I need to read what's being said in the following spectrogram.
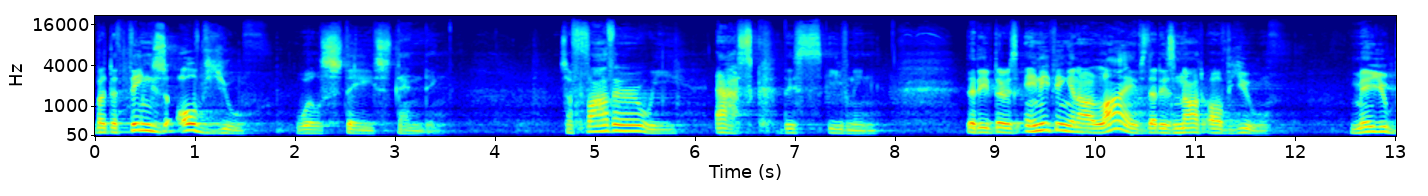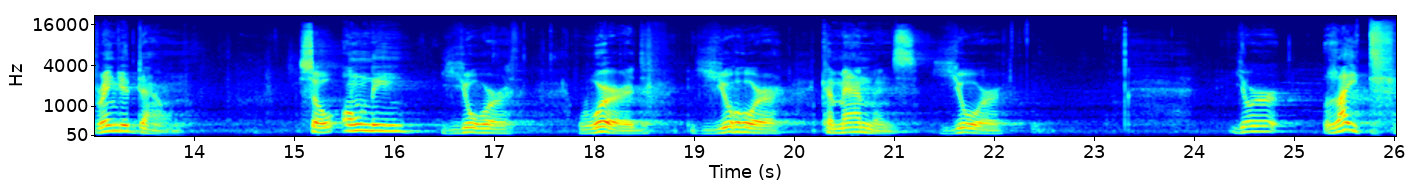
But the things of you will stay standing. So, Father, we ask this evening that if there's anything in our lives that is not of you, may you bring it down. So only your word, your commandments, your, your light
